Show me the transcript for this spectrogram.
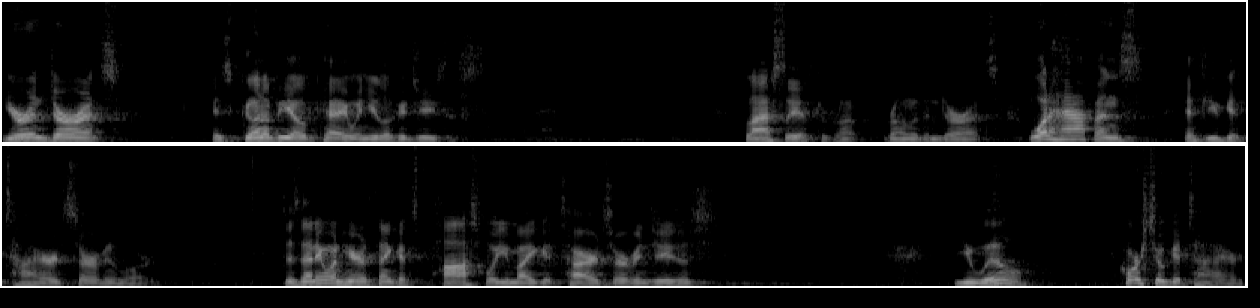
your endurance is going to be okay when you look at Jesus. Lastly, you have to run, run with endurance. What happens if you get tired serving the Lord? Does anyone here think it's possible you might get tired serving Jesus? You will. Of course, you'll get tired.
